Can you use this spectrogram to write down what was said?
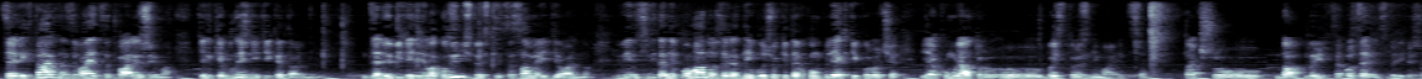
Це ліхтар називається два режима. Тільки ближній, тільки дальній. Для любителів лаконічності це саме ідеально. Він світа непогано, зарядний блочок іде в комплекті, коротше, і акумулятор швидко знімається. Так що, да, беріть це. Оце він стоїть. Ось.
